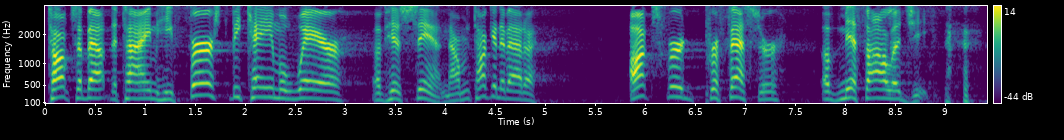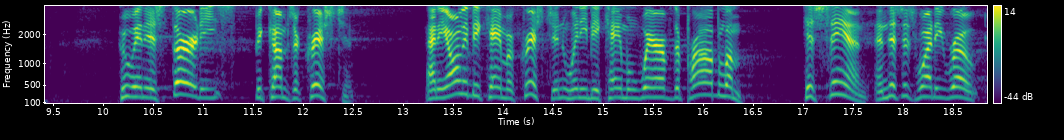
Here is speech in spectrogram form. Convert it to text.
talks about the time he first became aware of his sin. Now, I'm talking about a Oxford professor of mythology who in his 30s becomes a Christian. And he only became a Christian when he became aware of the problem, his sin. And this is what he wrote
